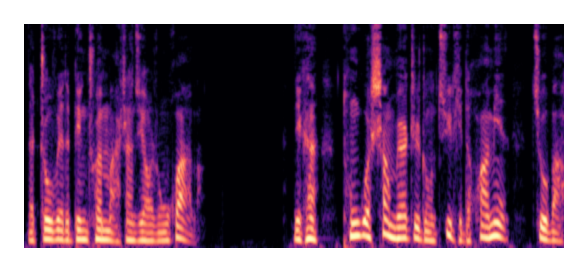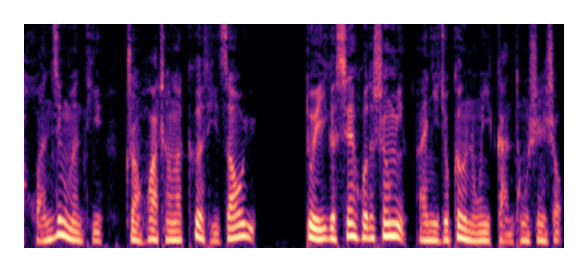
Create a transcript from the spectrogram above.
那周围的冰川马上就要融化了。你看，通过上边这种具体的画面，就把环境问题转化成了个体遭遇。对一个鲜活的生命，哎，你就更容易感同身受。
